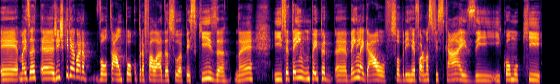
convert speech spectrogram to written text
É, mas a, é, a, gente queria agora voltar um pouco para falar da sua pesquisa, né? E você tem um paper é, bem legal sobre reformas fiscais e, e como que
